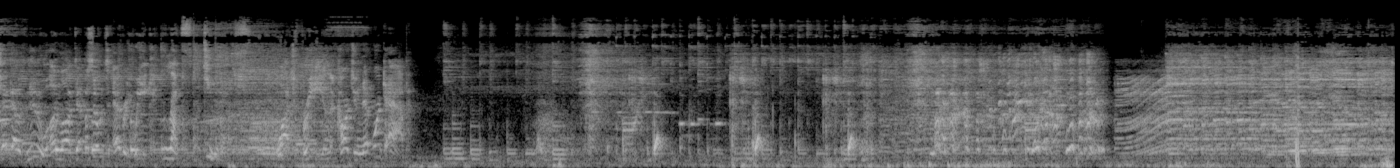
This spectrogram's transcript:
Check out new unlocked episodes every week. Let's do this. Watch free in the Cartoon Network app.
